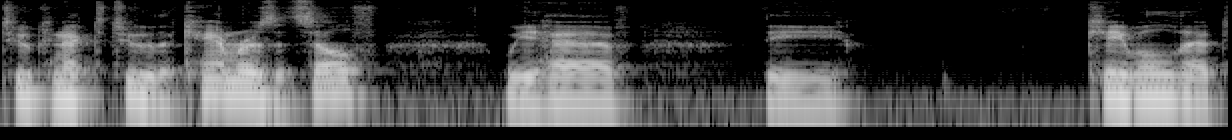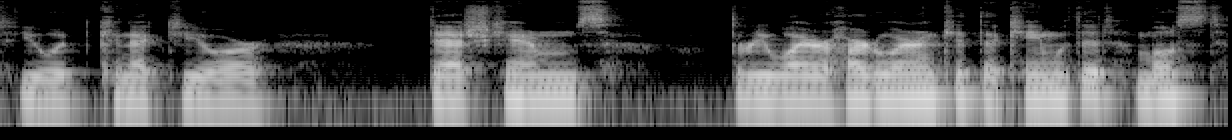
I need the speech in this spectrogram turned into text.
to connect to the cameras itself, we have the cable that you would connect your dash cams three-wire hardwiring kit that came with it. Most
